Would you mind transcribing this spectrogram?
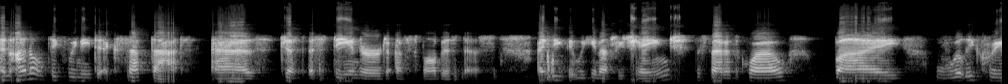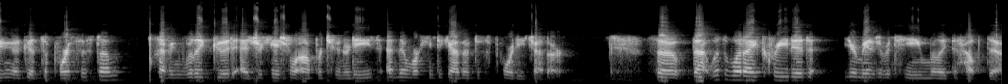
And I don't think we need to accept that as just a standard of small business. I think that we can actually change the status quo by really creating a good support system, having really good educational opportunities, and then working together to support each other. So that was what I created your management team really to help do.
